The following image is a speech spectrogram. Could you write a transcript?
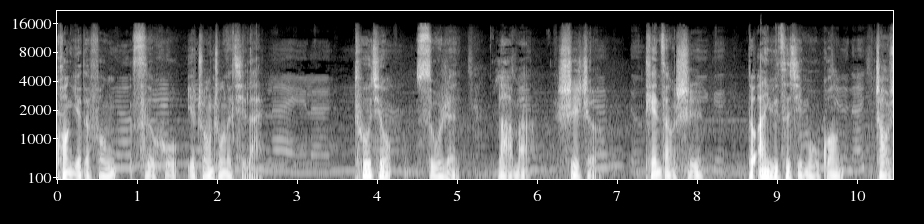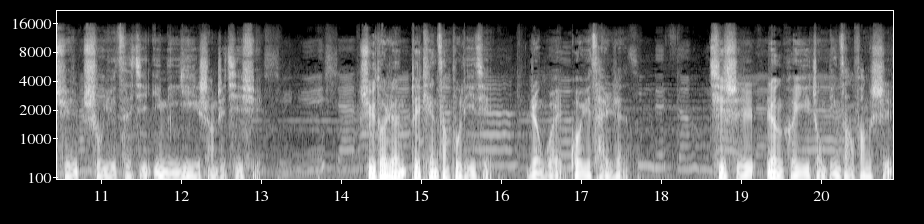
旷野的风似乎也庄重了起来。秃鹫、俗人、喇嘛、逝者、天葬师。都安于自己目光，找寻属于自己英明意义上之期许。许多人对天葬不理解，认为过于残忍。其实，任何一种殡葬方式，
